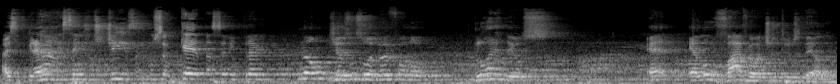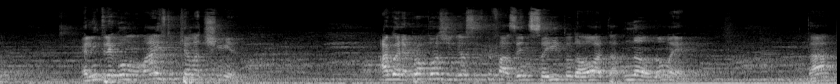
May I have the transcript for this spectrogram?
Aí você ah, sem justiça, não sei o que, está sendo entregue. Não, Jesus olhou e falou: Glória a Deus, é, é louvável a atitude dela. Ela entregou mais do que ela tinha. Agora, é propósito de Deus fica fazendo isso aí toda hora? Tá? Não, não é. Tá?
